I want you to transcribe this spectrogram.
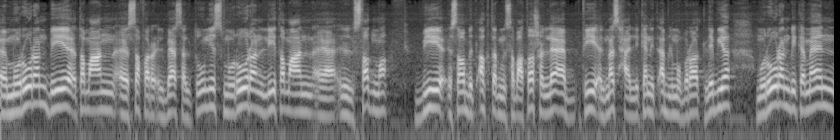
مرورا بطبعا سفر البعثة لتونس مرورا لطبعا الصدمة بإصابة أكثر من 17 لاعب في المسحة اللي كانت قبل مباراة ليبيا مرورا بكمان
